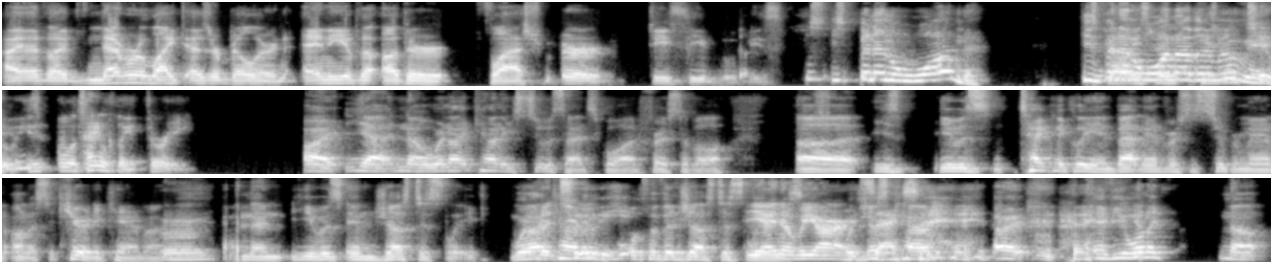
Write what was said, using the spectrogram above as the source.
I have I've never liked Ezra Miller in any of the other Flash or DC movies. He's, been in one. He's been No, in he's one been- other movie. two. He's well, technically three. All right, yeah, no, we're not counting Suicide Squad. First of all, uh, he's he was technically in Batman versus Superman on a security camera, and then he was in Justice League. We're not But two- counting he- both of the Justice League. Yeah, no, we are. We're just counting. All right, if you want to, no,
